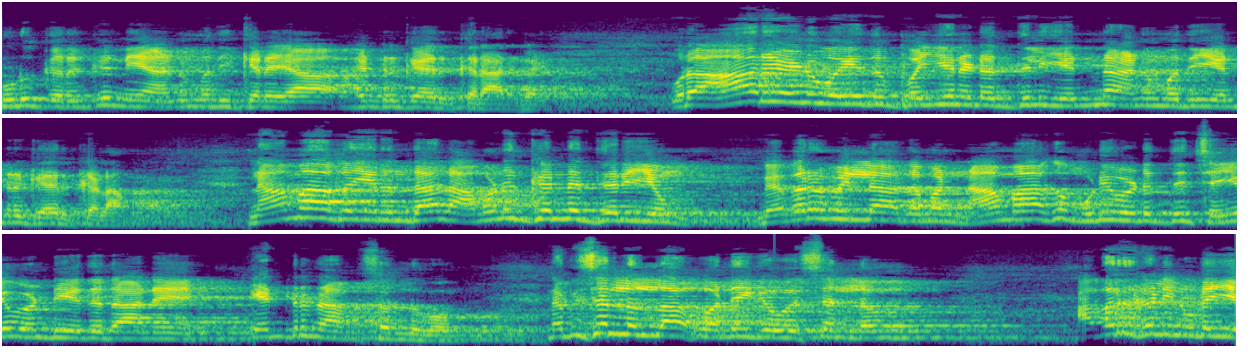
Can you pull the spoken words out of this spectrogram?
கொடுக்கறதுக்கு நீ அனுமதிக்கிறையா? என்று கேட்கிறார்கள். ஒரு ஆறு ஏழு வயது பையனிடத்தில் என்ன அனுமதி என்று கேட்கலாம். நாம இருந்தால் அவனுக்கு என்ன தெரியும்? விவரம் இல்லாதவன் நாம முடிவெடுத்து செய்ய வேண்டியது தானே என்று நாம் சொல்லுவோம். நபிசல்லாஹு அலிக வஸல்லம் அவர்களினுடைய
